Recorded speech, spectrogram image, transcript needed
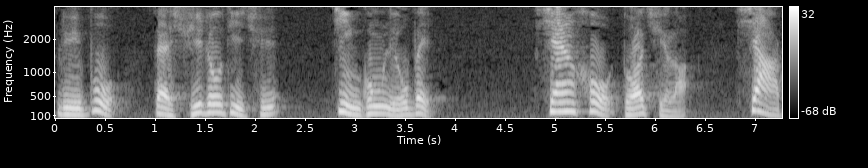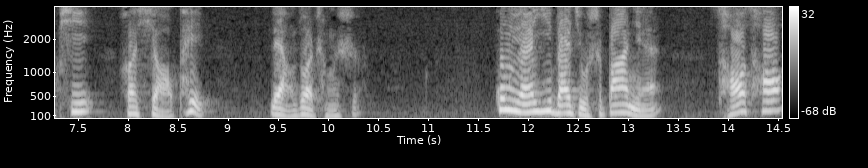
吕布在徐州地区。进攻刘备，先后夺取了下邳和小沛两座城市。公元一百九十八年，曹操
